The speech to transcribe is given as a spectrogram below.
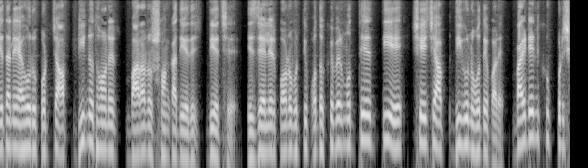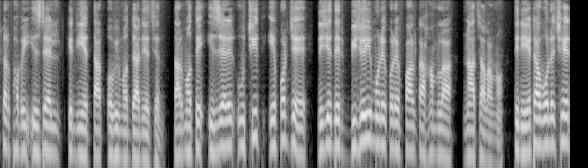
নেতানিয়াহুর উপর চাপ ভিন্ন ধরনের বাড়ারও সংখ্যা দিয়ে দিয়েছে। ইসরায়েলের পরবর্তী পদক্ষেপের মধ্যে দিয়ে সেই চাপ দ্বিগুণ হতে পারে। বাইডেন খুব পরিষ্কারভাবে ইসরায়েলকে নিয়ে তার অভিমত জানিয়েছেন। তার মতে ইসরায়েলের উচিত এ পর্যায়ে নিজেদের বিজয়ী মনে করে পাল্টা হামলা না চালানো। তিনি এটাও বলেছেন,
